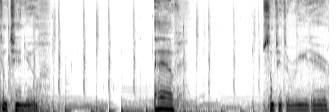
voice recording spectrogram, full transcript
Continue. I have something to read here.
